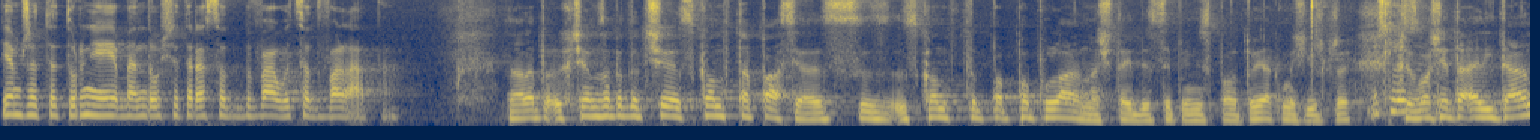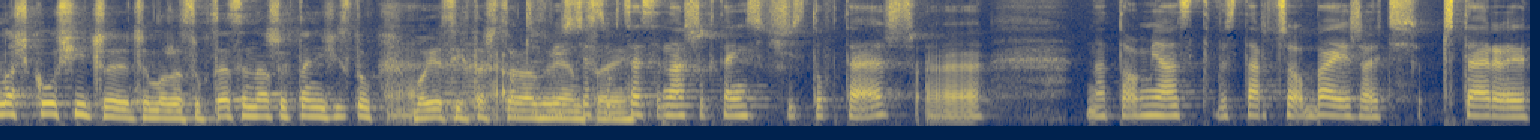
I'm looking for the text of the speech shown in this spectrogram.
Wiem, że te turnieje będą się teraz odbywały co dwa lata. No ale chciałem zapytać się, skąd ta pasja, skąd ta popularność tej dyscypliny sportu? Jak myślisz, czy, Myślę, czy właśnie ta elitarność kusi, czy, czy może sukcesy naszych tenisistów, bo jest ich też coraz Oczywiście więcej? Oczywiście sukcesy naszych tenisistów też. E, Natomiast wystarczy obejrzeć cztery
